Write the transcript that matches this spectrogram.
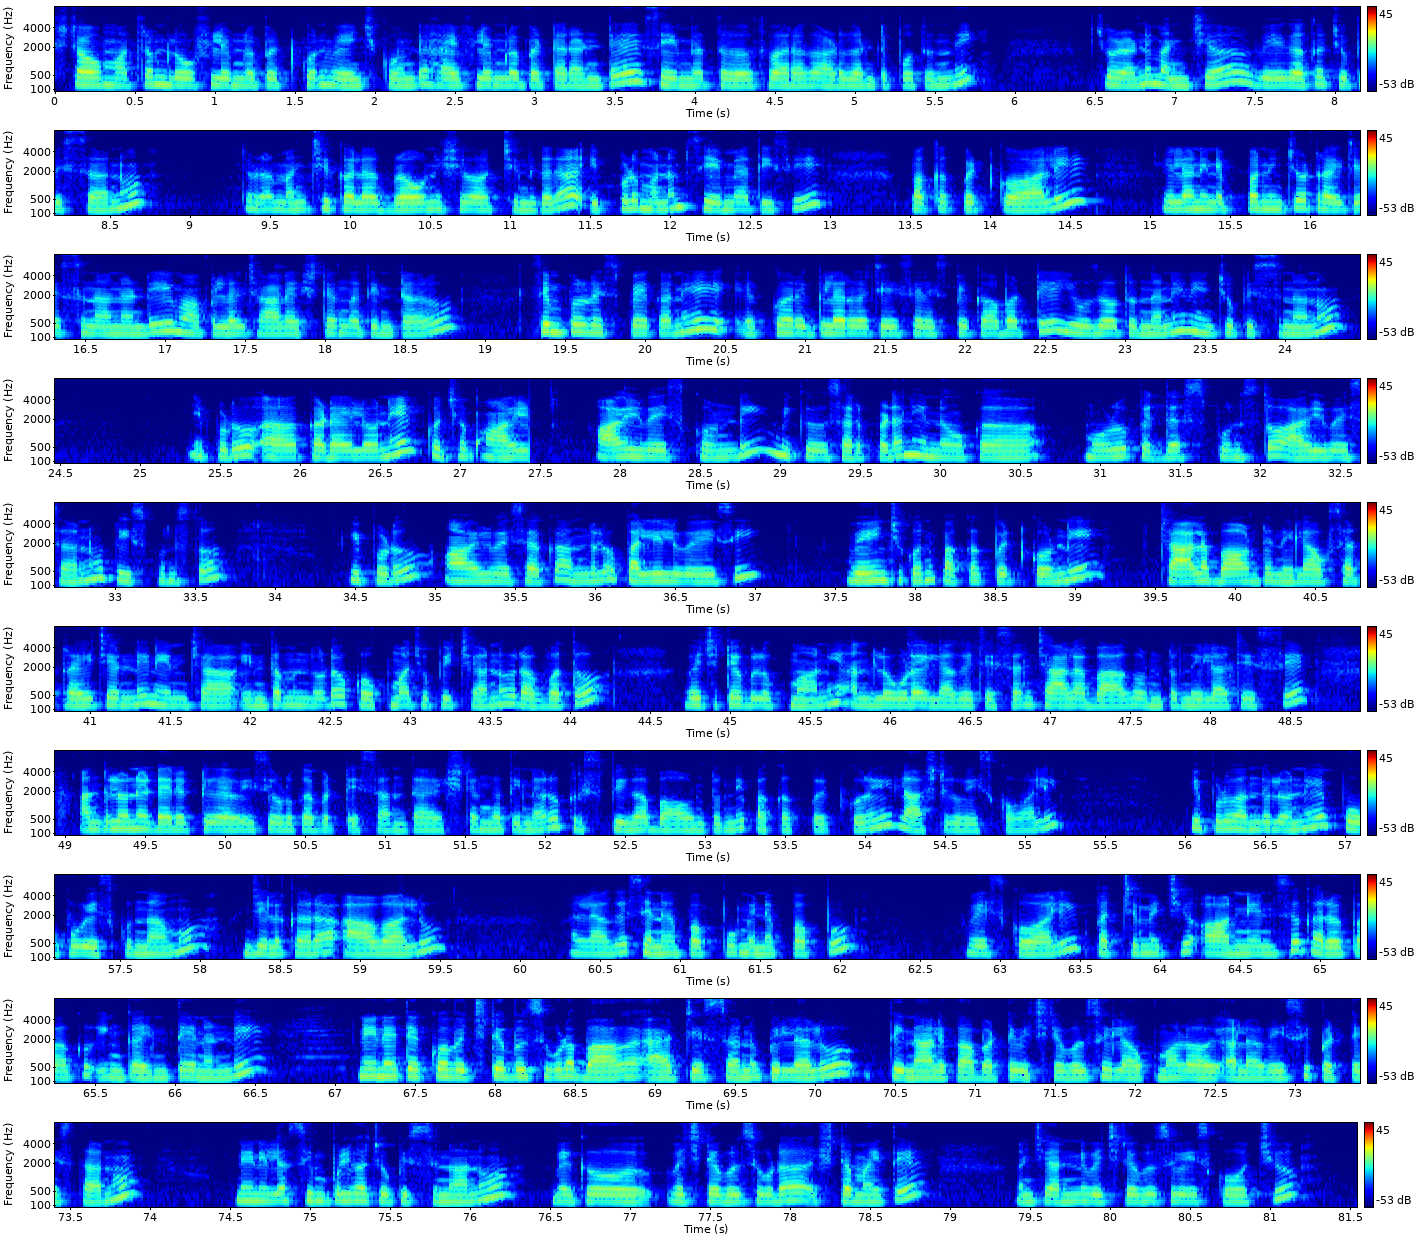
స్టవ్ మాత్రం లో ఫ్లేమ్లో పెట్టుకొని వేయించుకోండి. హై ఫ్లేమ్లో పెట్టారంటే సేమియా త్వరగా అడుగంటిపోతుంది. చూడండి మంచిగా వేగాక చూపిస్తాను. చూడండి మంచి కలర్ బ్రౌనిష్గా వచ్చింది కదా. ఇప్పుడు మనం సేమియా తీసి పక్కకు పెట్టుకోవాలి. ఇలా నేను ఎప్పటి నుంచో ట్రై చేస్తున్నానండి. మా పిల్లలు చాలా ఇష్టంగా తింటారు. సింపుల్ రెసిపీ కానీ ఎక్కువ రెగ్యులర్గా చేసే రెసిపీ కాబట్టి యూజ్ అవుతుందని నేను చూపిస్తున్నాను. ఇప్పుడు ఆ కడాయిలోనే కొంచెం ఆయిల్ ఆయిల్ వేసుకోండి. మీకు సరిపడా నేను ఒక మూడు పెద్ద స్పూన్స్తో ఆయిల్ వేసాను టీ స్పూన్స్తో. ఇప్పుడు ఆయిల్ వేసాక అందులో పల్లీలు వేసి వేయించుకొని పక్కకు పెట్టుకోండి. చాలా బాగుంటుంది. ఇలా ఒకసారి ట్రై చేయండి. నేను చా ఇంతకుముందు కూడా ఒక ఉప్మా చూపించాను రవ్వతో వెజిటేబుల్ ఉప్మా అని అందులో కూడా ఇలాగే చేస్తాను చాలా బాగా ఉంటుంది ఇలా చేస్తే. అందులోనే డైరెక్ట్గా వేసి ఉడకబెట్టేస్తే అంత ఇష్టంగా తిన్నారు. క్రిస్పీగా బాగుంటుంది. పక్కకు పెట్టుకొని లాస్ట్గా వేసుకోవాలి. ఇప్పుడు అందులోనే పోపు వేసుకుందాము. జీలకర్ర ఆవాలు అలాగే శనగపప్పు మినప్పప్పు వేసుకోవాలి. పచ్చిమిర్చి ఆనియన్స్ కరివేపాకు ఇంకా ఇంతేనండి. నేనైతే ఎక్కువ వెజిటేబుల్స్ కూడా బాగా యాడ్ చేస్తాను. పిల్లలు తినాలి కాబట్టి వెజిటేబుల్స్ ఇలా ఉప్మాలో అలా వేసి పెట్టేస్తాను. నేను ఇలా సింపుల్గా చూపిస్తున్నాను. మీకు వెజిటేబుల్స్ కూడా ఇష్టమైతే మంచి అన్ని వెజిటేబుల్స్ వేసుకోవచ్చు.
